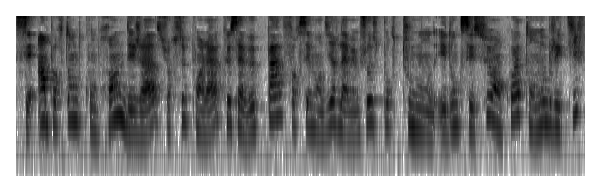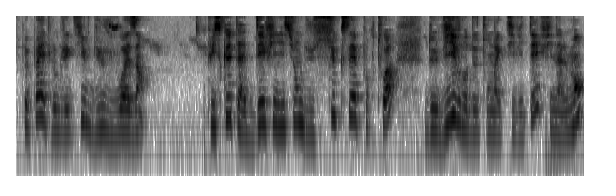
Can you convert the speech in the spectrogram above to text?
c'est important de comprendre déjà sur ce point-là que ça veut pas forcément dire la même chose pour tout le monde. Et donc, c'est ce en quoi ton objectif peut pas être l'objectif du voisin puisque ta définition du succès pour toi, de vivre de ton activité finalement,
